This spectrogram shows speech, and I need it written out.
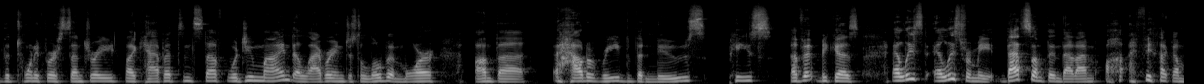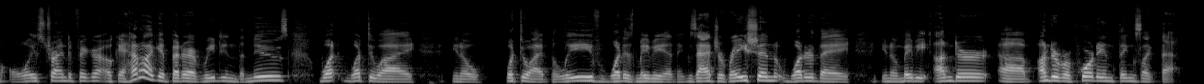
the 21st century like habits and stuff. Would you mind elaborating just a little bit more on the how to read the news piece of it because at least at least for me that's something that i'm i feel like i'm always trying to figure out okay how do i get better at reading the news what what do i you know what do I believe? What is maybe an exaggeration? What are they, you know, maybe under uh, underreporting things like that?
